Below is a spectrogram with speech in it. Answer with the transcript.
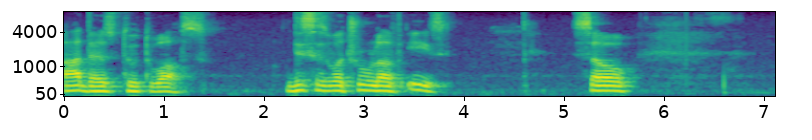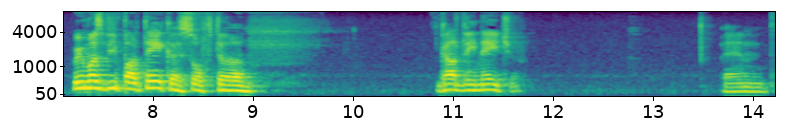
others do to us. This is what true love is. So, we must be partakers of the godly nature and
